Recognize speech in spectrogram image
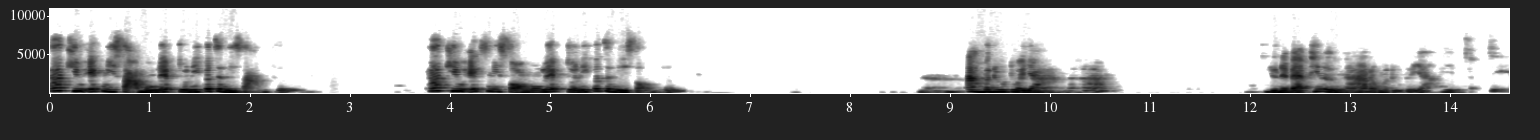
ถ้า qx มี 3 วงเล็บตัวนี้ก็จะมี 3 เทอม ถ้า qx มี 2 วงเล็บตัวนี้ก็จะมี 2 เทอมอะมาดูตัวอย่างนะคะ อยู่ในแบบที่หนึ่งนะ เรามาดูตัวอย่างให้เห็นชัดเจน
